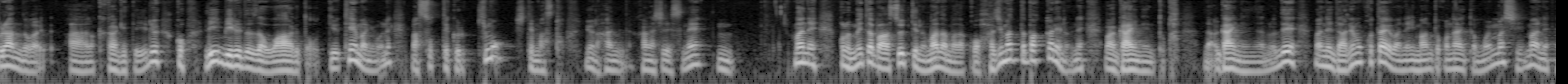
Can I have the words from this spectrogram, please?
プランドがあの掲げているこう Rebuild the World っていうテーマにもね、まあ、沿ってくる気もしてますというような話ですね。うんまあね、このメタバースっていうのはまだまだこう始まったばっかりのね、まあ、概念とか概念なので、まあね、誰も答えはね今んとこないと思いますし、まあね、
